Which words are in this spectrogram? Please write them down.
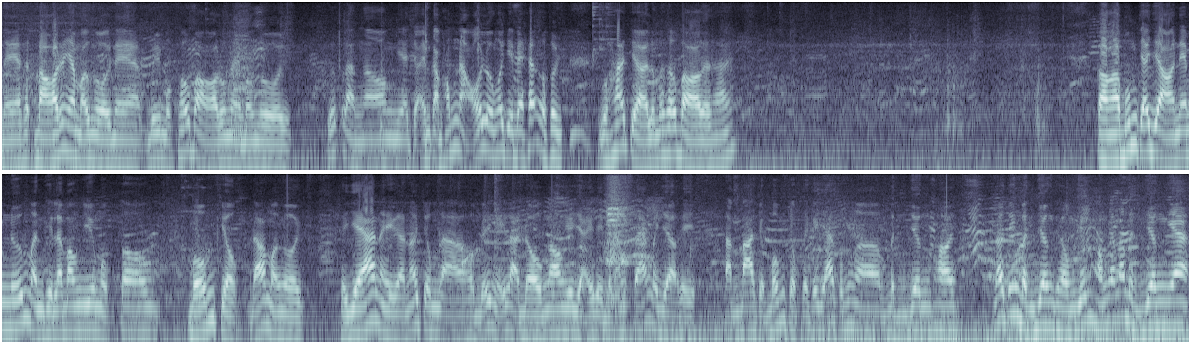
Nè thịt bò đó nha mọi người nè đi một thố bò luôn nè mọi người. Rất là ngon nha. Trời em cầm không nổi luôn á chị bé ơi. Quá trời luôn cái thớ bò rồi thấy. Còn à, bún chả giò nem nướng mình thì là bao nhiêu một tô bốn chục. Đó mọi người. Thì giá này là nói chung là hùng lý nghĩ là đồ ngon như vậy thì mình ăn sáng. Bây giờ thì tầm ba chục bốn chục thì cái giá cũng uh, bình dân thôi. Nói tiếng bình dân thì hùng lý không dám nói bình dân nha.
